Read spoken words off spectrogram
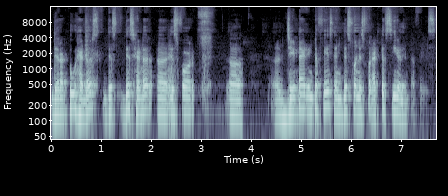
There are two headers. This this header uh, is for uh, uh JTAG interface, and this one is for active serial interface.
